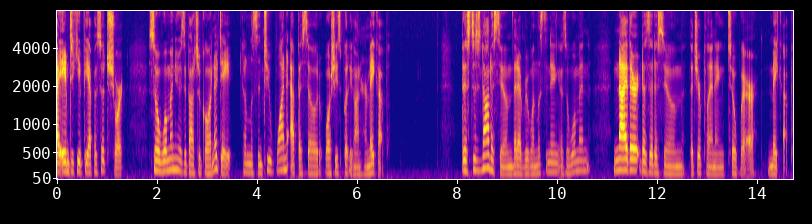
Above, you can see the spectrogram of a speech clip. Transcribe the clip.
I aim to keep the episodes short, so a woman who is about to go on a date can listen to one episode while she's putting on her makeup. This does not assume that everyone listening is a woman, neither does it assume that you're planning to wear makeup.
